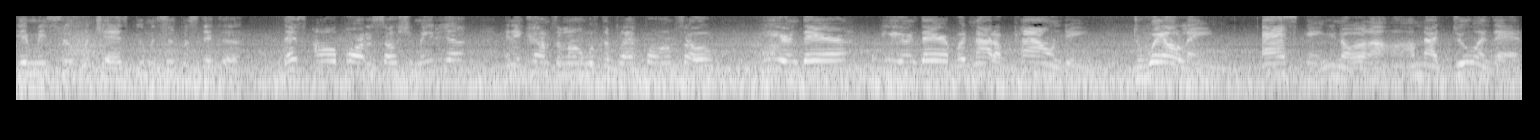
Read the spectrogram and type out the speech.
give me super chats, give me super sticker. That's all part of social media, and it comes along with the platform. So here and there, here and there, but not a pounding, dwelling, asking. You know, I'm not doing that.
